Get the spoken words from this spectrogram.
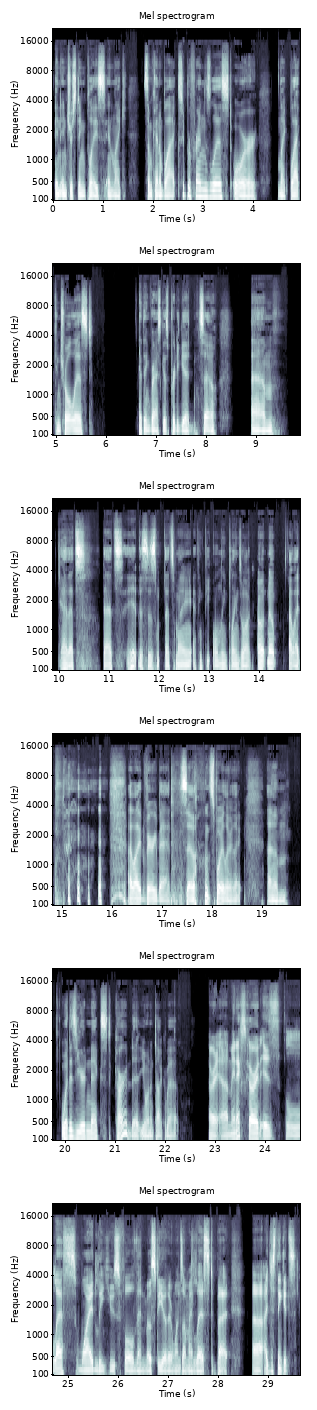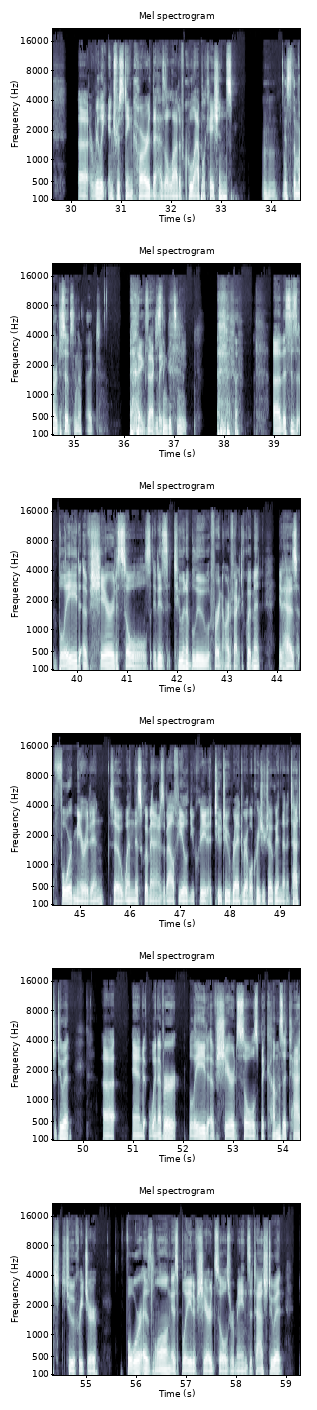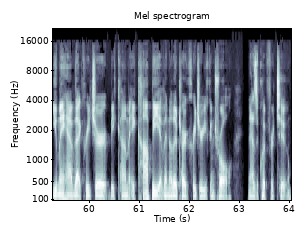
an interesting place in like some kind of black super friends list or like black control list. I think Vraska's pretty good. So um yeah, that's that's it. This is that's my I think the only planeswalk. Oh nope, I lied. I lied very bad. So spoiler alert. Um what is your next card that you want to talk about? All right. Uh, my next card is less widely useful than most of the other ones on my list, but uh, I just think it's uh, a really interesting card that has a lot of cool applications. Mm-hmm. It's the Marge Simpson effect. exactly. I just think it's neat. uh, this is Blade of Shared Souls. It is two and a blue for an artifact equipment. It has For Mirrodin. So when this equipment enters the battlefield, you create a 2 2 red rebel creature token, then attach it to it. Uh, and whenever Blade of Shared Souls becomes attached to a creature, for as long as Blade of Shared Souls remains attached to it, you may have that creature become a copy of another target creature you control and has equipped for two.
